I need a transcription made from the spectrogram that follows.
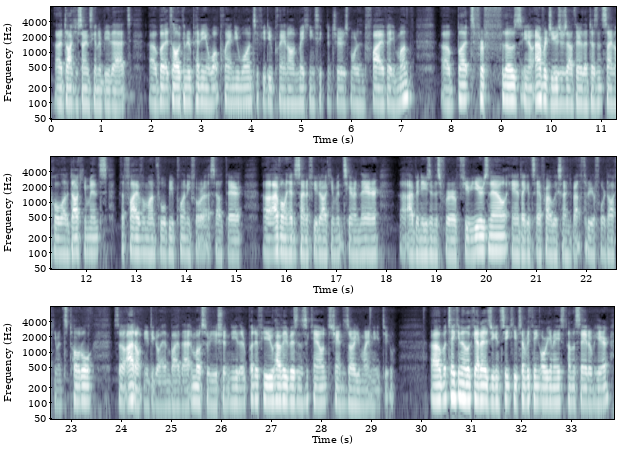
uh, DocuSign is going to be that. Uh, but it's all going to depending on what plan you want. If you do plan on making signatures more than five a month, uh, but for for those you know average users out there that doesn't sign a whole lot of documents, the five a month will be plenty for us out there. Uh, I've only had to sign a few documents here and there. Uh, I've been using this for a few years now, and I can say I've probably signed about three or four documents total. So I don't need to go ahead and buy that. And Most of you shouldn't either. But if you have a business account, chances are you might need to. Uh, but taking a look at it, as you can see, it keeps everything organized on the side over here.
